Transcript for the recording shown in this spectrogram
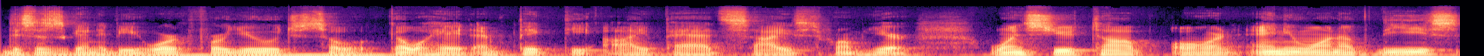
this is going to be work for you. So go ahead and pick the ipad size from here. Once you tap on any one of these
